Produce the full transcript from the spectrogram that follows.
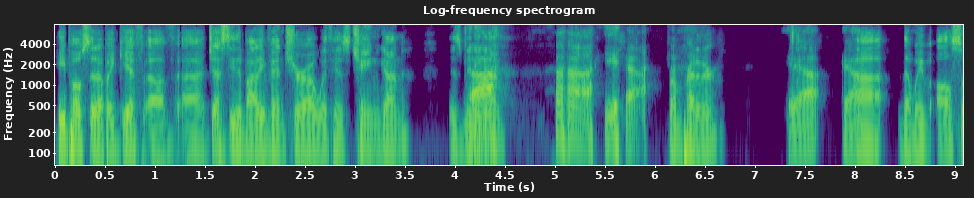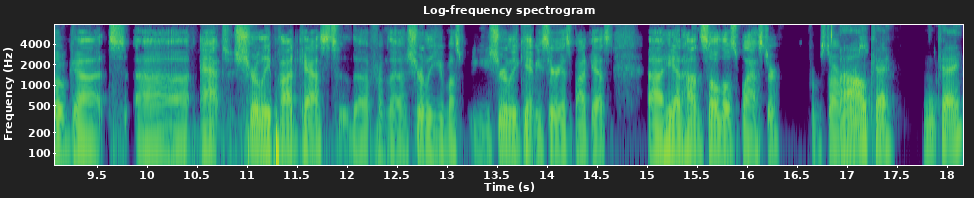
He posted up a GIF of uh, Jesse the Body Ventura with his chain gun, his minigun Ah, yeah, from Predator. yeah, yeah. Uh, then we've also got uh, at Shirley podcast the from the Shirley you must you surely can't be serious podcast. Uh, he had Han Solo's blaster from Star Wars. Oh, okay, okay.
